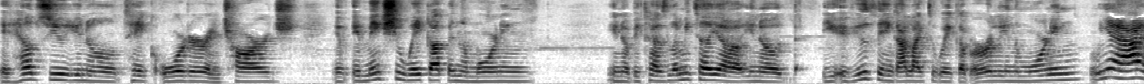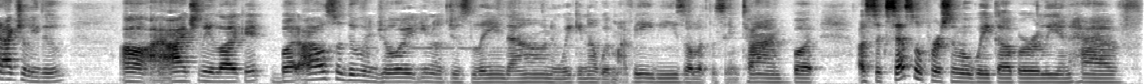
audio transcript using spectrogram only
It helps you, you know, take order and charge. It, it makes you wake up in the morning, you know, because let me tell y'all, you know, if you think I like to wake up early in the morning, yeah, I actually do. Uh, I actually like it, but I also do enjoy, you know, just laying down and waking up with my babies all at the same time. But a successful person will wake up early and have,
